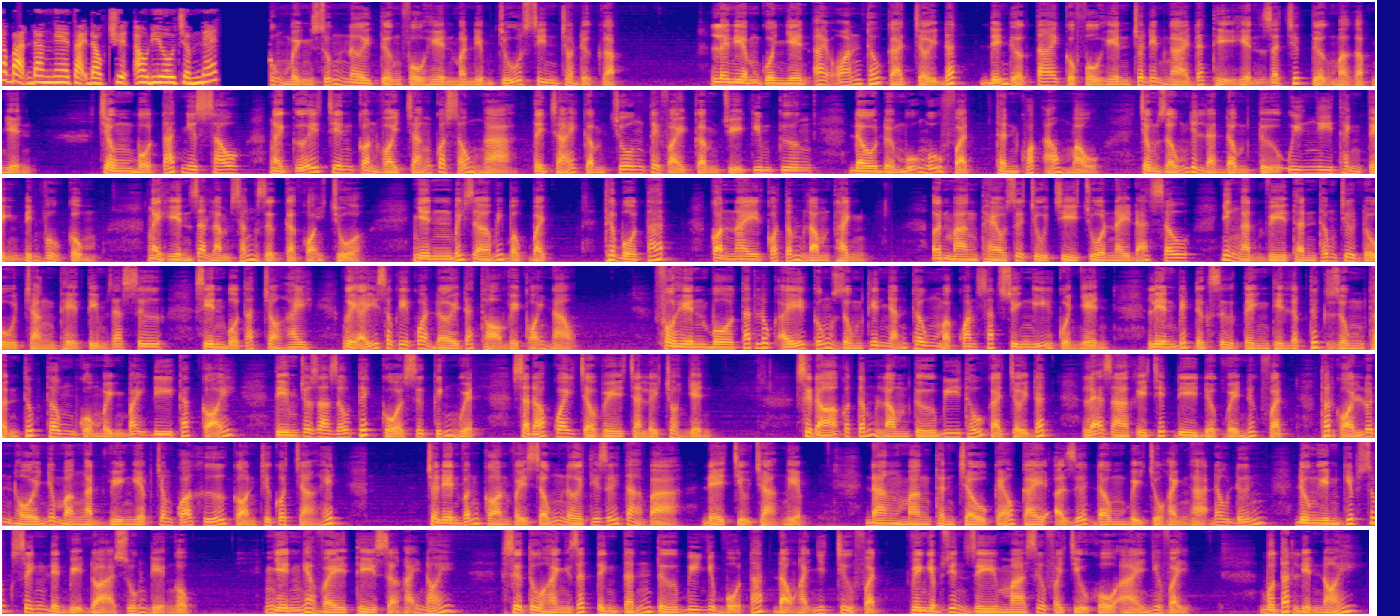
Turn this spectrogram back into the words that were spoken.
Các bạn đang nghe tại đọc chuyện audio.net Cùng mình xuống nơi tượng phổ hiền mà niệm chú xin cho được gặp. Lời niệm của nhện ai oán thấu cả trời đất đến được tai của phổ hiền cho nên ngài đã thị hiện ra trước tượng mà gặp nhện. Chồng Bồ Tát như sau, ngài cưỡi trên con voi trắng có sáu ngà, tay trái cầm chuông, tay phải cầm chùy kim cương, đầu đội mũ ngũ Phật, thân khoác áo màu, trông giống như là đồng tử uy nghi thanh tịnh đến vô cùng. Ngài hiện ra làm sáng rực cả cõi chùa. Nhìn bây giờ mới bộc bạch. Thưa Bồ Tát, con này có tấm lòng thành. Ơn mang theo sư chủ trì chùa này đã sâu, nhưng ngặt vì thần thông chưa đủ chẳng thể tìm ra sư. Xin Bồ Tát cho hay, người ấy sau khi qua đời đã thọ về cõi nào. Phổ hiền Bồ Tát lúc ấy cũng dùng thiên nhãn thông mà quan sát suy nghĩ của nhện. Liền biết được sự tình thì lập tức dùng thần thúc thông của mình bay đi các cõi, tìm cho ra dấu tích của sư kính nguyệt, sau đó quay trở về trả lời cho nhện. Sư đó có tấm lòng từ bi thấu cả trời đất, lẽ ra khi chết đi được về nước Phật, thoát khỏi luân hồi nhưng mà ngặt vì nghiệp trong quá khứ còn chưa có trả hết. Cho nên vẫn còn phải sống nơi thế giới ta bà để chịu trả nghiệp đang mang thần trầu kéo cày ở giữa đồng bị chủ hành hạ đau đớn, đủ nghìn kiếp súc sinh liền bị đọa xuống địa ngục. Nhìn nghe vậy thì sợ hãi nói, sự tu hành rất tinh tấn từ bi như Bồ Tát đạo hạnh như chư Phật, vì nghiệp duyên gì mà sư phải chịu khổ ai như vậy. Bồ Tát liền nói,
